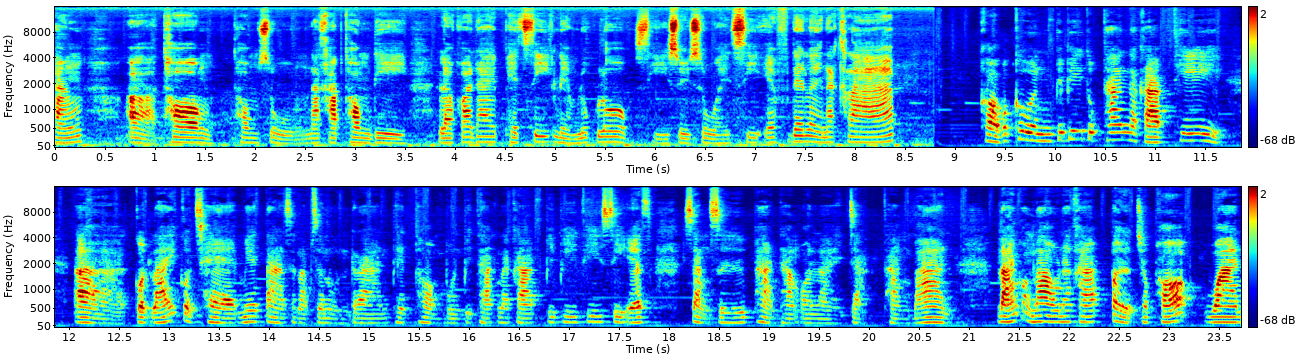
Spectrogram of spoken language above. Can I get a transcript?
ทั้งอทองทองสูงนะครับ ทองดี แล้วก็ได้เพชรซี่เหลี่ยมลูกโลก สีสวยๆ CF ได้เลยนะครับ ขอบพระคุณพี่ๆทุกท่านนะครับที่ กดไลค์กดแชร์เมตตาสนับสนุนร้านเพชรทองบุญพิทักษ์นะครับพี่ๆที่ CF สั่งซื้อผ่านทางออนไลน์จากทางบ้าน ร้านของเรานะครับเปิดเฉพาะวัน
